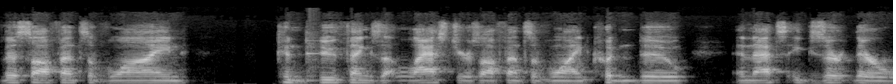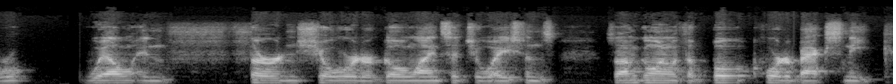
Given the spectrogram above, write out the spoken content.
this offensive line can do things that last year's offensive line couldn't do, and that's exert their will in third and short or goal line situations. So I'm going with a book quarterback sneak.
